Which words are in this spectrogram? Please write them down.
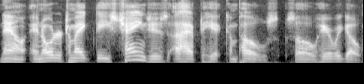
Now, in order to make these changes, I have to hit compose. So here we go.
